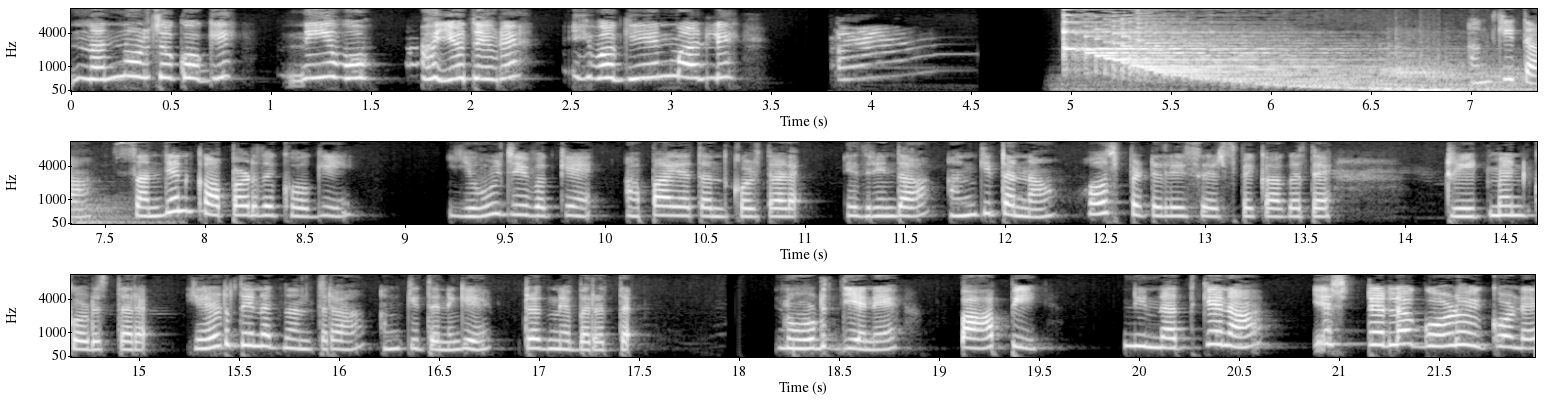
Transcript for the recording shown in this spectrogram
ನನ್ನ ಉಳ್ಸಕ್ ಹೋಗಿ. ನೀವು? ಅಯ್ಯೋ ದೇವ್ರೆ, ಇವಾಗ ಏನ್ ಮಾಡ್ಲಿ? ಅಂಕಿತಾ, ಸಂಧ್ಯನ್ ಕಾಪಾಡ್ಬೇಕು ಹೋಗಿ ಇವಳ ಜೀವಕ್ಕೆ ಅಪಾಯ ತಂದ್ಕೊಳ್ತಾಳೆ. ಇದರಿಂದ ಅಂಕಿತನ ಹಾಸ್ಪಿಟಲಿಗೆ ಸೇರಿಸ್ಬೇಕಾಗತ್ತೆ. ಟ್ರೀಟ್ಮೆಂಟ್ ಕೊಡಿಸ್ತಾರೆ. ಎರಡು ದಿನದ ನಂತರ ಅಂಕಿತನಿಗೆ ಪ್ರಜ್ಞೆ ಬರುತ್ತೆ. ನೋಡಿದ್ಯೇನೆ, ಪಾಪಿ, ನಿನ್ನ ಅದ್ಕೆನ ಎಷ್ಟೆಲ್ಲ ಗೋಳು ಇಕ್ಕೊಂಡೆ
